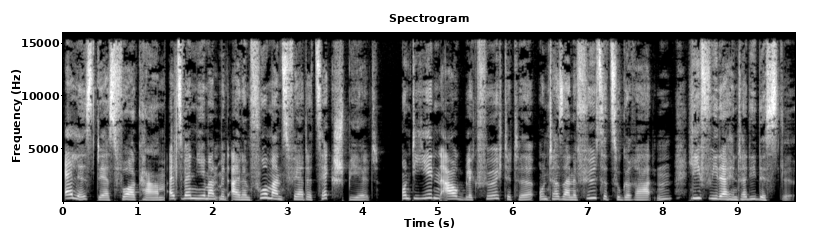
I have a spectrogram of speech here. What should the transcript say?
Alice, der es vorkam, als wenn jemand mit einem Fuhrmannspferde Zeck spielt und die jeden Augenblick fürchtete, unter seine Füße zu geraten, lief wieder hinter die Distel.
